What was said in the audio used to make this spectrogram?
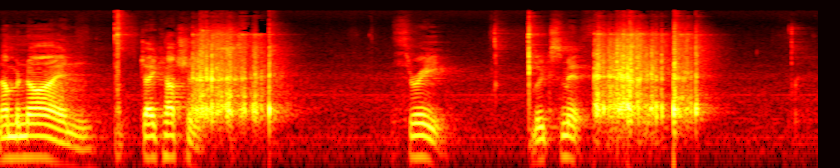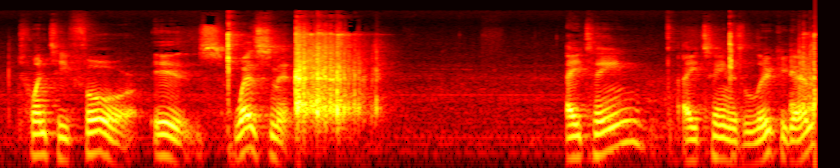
Number 9, Jake Hutchins. Three, Luke Smith. 24 is Wes Smith. 18, 18 is Luke again.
